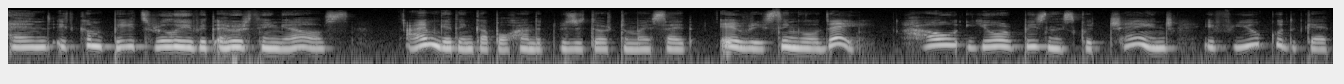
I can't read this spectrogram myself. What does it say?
and it competes really with everything else. I'm getting a couple hundred visitors to my site every single day. How your business could change if you could get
